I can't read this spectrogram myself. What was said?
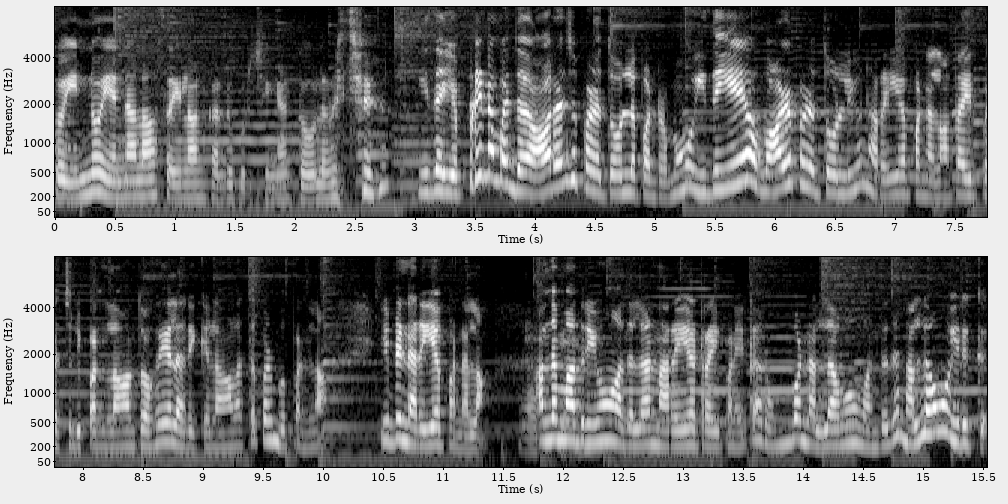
ஸோ இன்னும் என்னெல்லாம் செய்யலாம்னு கண்டுபிடிச்சிங்க தோலை வச்சு. இதை எப்படி நம்ம இந்த ஆரஞ்சு பழ தோல்ல பண்றோமோ இதையே வாழைப்பழ தோல்லையும் நிறைய பண்ணலாம். தயிர் பச்சடி பண்ணலாம் தொகையல் அரைக்கலாம் வத்தக்குழம்பு பண்ணலாம். இப்படி நிறைய பண்ணலாம். அந்த மாதிரியும் அதெல்லாம் நிறைய ட்ரை பண்ணிருக்கேன் ரொம்ப நல்லாவும் வந்தது நல்லாவும் இருக்கு.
